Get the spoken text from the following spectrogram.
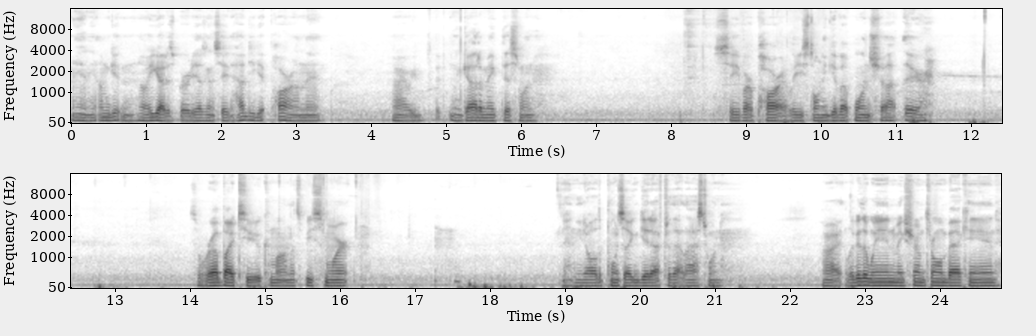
Man, I'm getting. Oh, he got his birdie. I was gonna say, how did he get par on that? All right, we we gotta make this one. Save our par at least. Only give up one shot there. So we're up by two. Come on, let's be smart. I need all the points I can get after that last one. All right, look at the wind. Make sure I'm throwing backhand.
